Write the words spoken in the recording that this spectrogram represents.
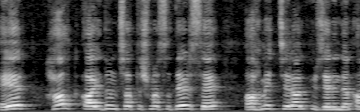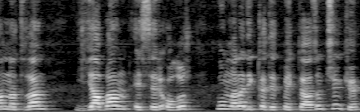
Eğer halk aydın çatışması derse Ahmet Celal üzerinden anlatılan yaban eseri olur. Bunlara dikkat etmek lazım. Çünkü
